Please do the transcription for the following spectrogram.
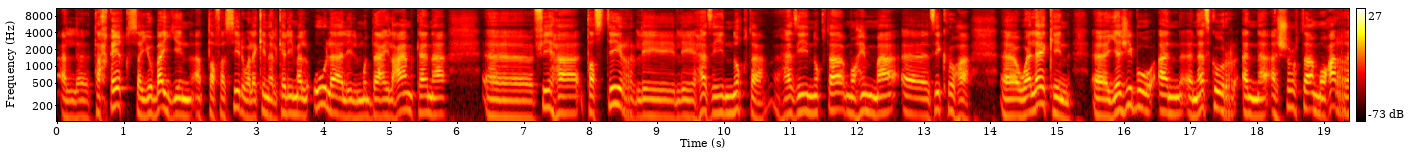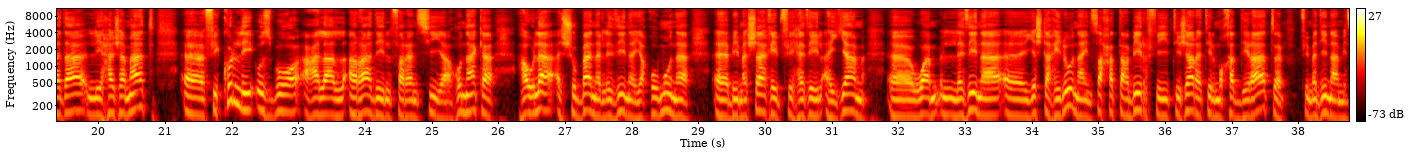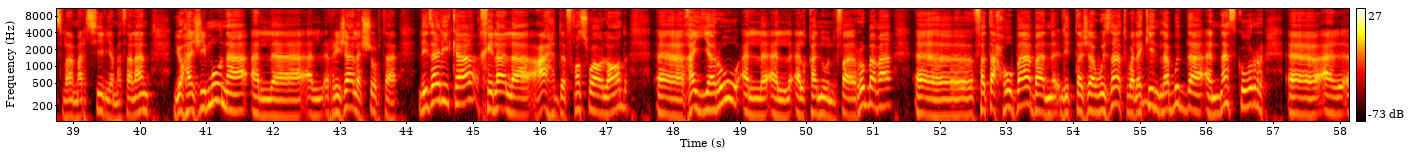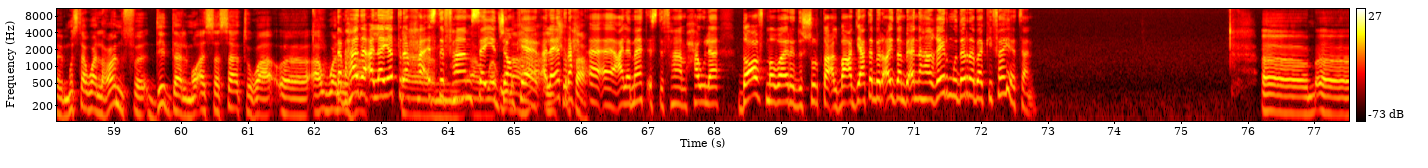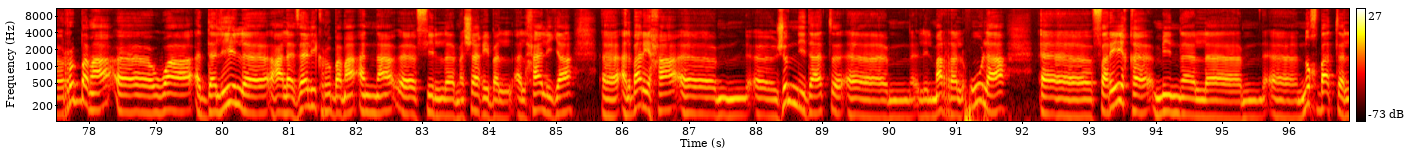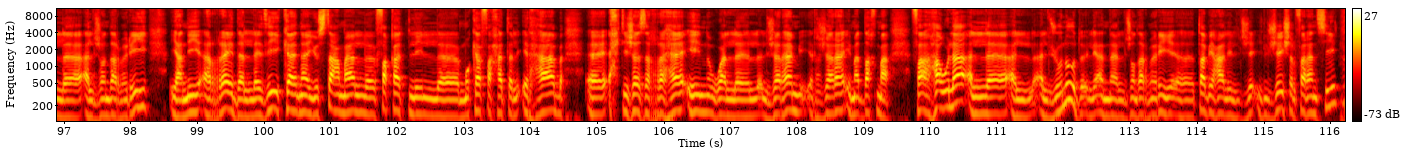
والتحقيق سيبين التفاصيل ولكن الكلمة الأولى للمدعي العام كان آه، فيها تسطير لهذه النقطة. هذه النقطة مهمة آه، ذكرها. آه، ولكن يجب أن نذكر أن الشرطة معرضة لهجمات في كل أسبوع على الأراضي الفرنسية. هناك هؤلاء الشبان الذين يقومون آه، بمشاغب في هذه الأيام آه، والذين آه، يشتغلون إن صح التعبير في تجارة المخدرات في مدينة مثل مرسيليا مثلا يهاجمون الرجال الشرطة. لذلك خلال عهد فرانسوا هولاند غيروا القانون. فربما فتحوا بابا للتجاوزات ولكن لابد أن نذكر مستوى العنف العنف ضد المؤسسات وأول طب هذا ألا يطرح استفهام سيد جون كير؟ ألا يطرح آه، آه، علامات استفهام حول ضعف موارد الشرطة البعض؟ يعتبر أيضا بأنها غير مدربة كفاية. ربما والدليل على ذلك ربما أن في المشاغب الحالية البارحة جندت للمرة الأولى آه، فريق من آه، نخبة الجندرمري يعني الريد الذي كان يستعمل فقط لمكافحة الإرهاب آه، احتجاز الرهائن والجرائم الضخمة. فهؤلاء الجنود لأن الجندرمري تابعة للجيش الفرنسي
